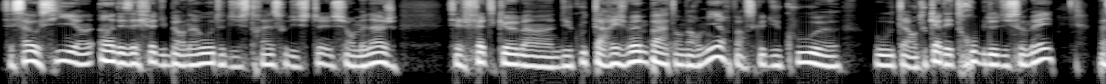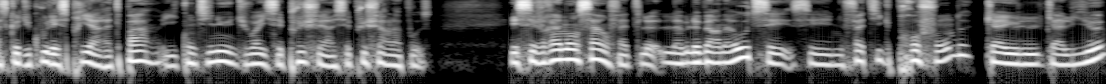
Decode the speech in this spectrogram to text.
C'est ça aussi un, des effets du burn-out, du stress ou du surmenage. C'est le fait que ben, du coup, tu n'arrives même pas à t'endormir parce que du coup, euh, ou tu as en tout cas des troubles du sommeil, parce que du coup, l'esprit n'arrête pas, il continue, tu vois, il sait plus faire, il sait plus faire la pause. Et c'est vraiment ça, en fait. Le, burn-out, c'est une fatigue profonde qui a lieu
